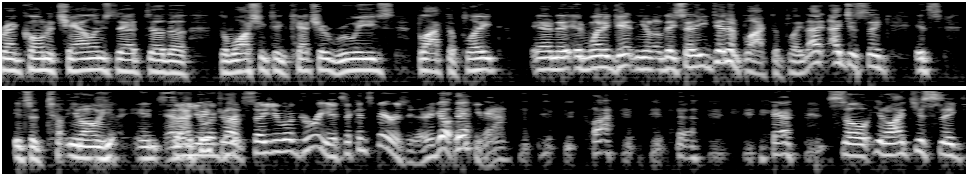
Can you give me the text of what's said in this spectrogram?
Francona challenged that uh, the the Washington catcher Ruiz blocked the plate and it went again. You know, they said he didn't block the plate. I, I just think it's it's a t- you know, and, so and you think agree, that, so you agree it's a conspiracy. There you go. Thank you. yeah. So you know, I just think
